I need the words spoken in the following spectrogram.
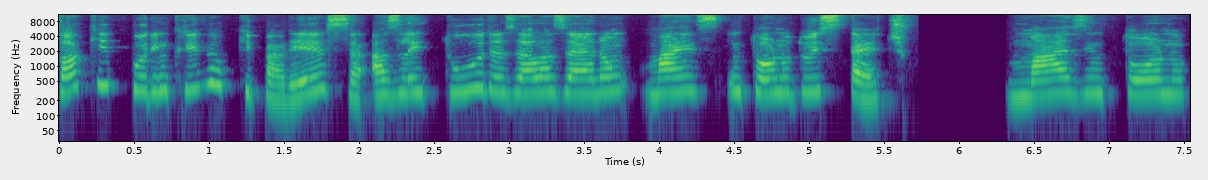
Só que, por incrível que pareça, as leituras elas eram mais em torno do estético, mais em torno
